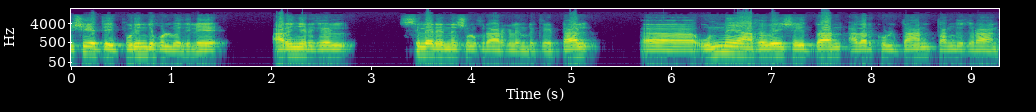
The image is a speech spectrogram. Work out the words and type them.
விஷயத்தை புரிந்து கொள்வதிலே அறிஞர்கள் சிலர் என்ன சொல்கிறார்கள் என்று கேட்டால் உண்மையாகவே ஷைத்தான் அதற்குள் தான் தங்குகிறான்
